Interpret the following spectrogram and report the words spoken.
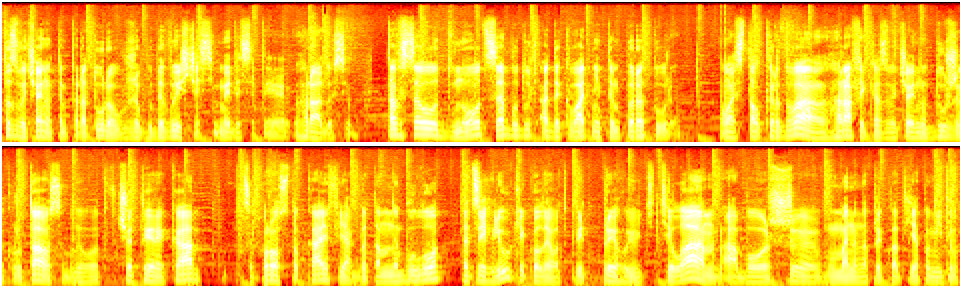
то звичайно температура вже буде вище 70 градусів. Та все одно це будуть адекватні температури. Ось Stalker 2, графіка, звичайно, дуже крута, особливо в 4К. Це просто кайф, як би там не було. Та ці глюки, коли от підпригують тіла, або ж е, в мене, наприклад, я помітив,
